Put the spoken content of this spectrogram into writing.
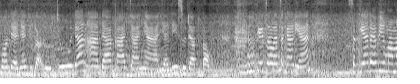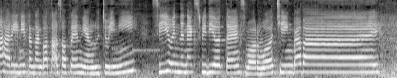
Modelnya juga lucu dan ada kacanya. Jadi sudah top oke sobat sekalian sekian review mama hari ini tentang kotak softline yang lucu ini See you in the next video. Thanks for watching. Bye bye.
